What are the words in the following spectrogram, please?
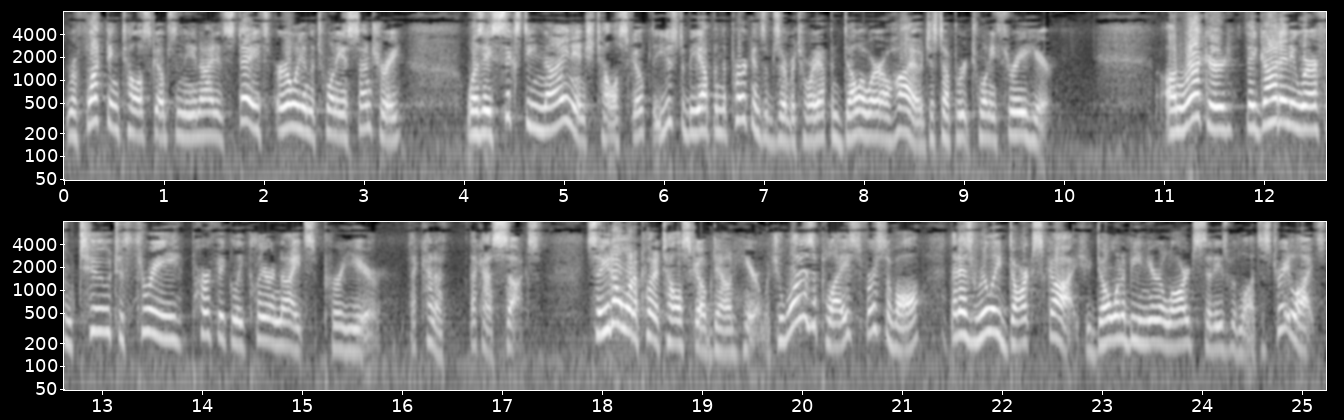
reflecting telescopes in the United States early in the 20th century was a 69 inch telescope that used to be up in the Perkins Observatory up in Delaware, Ohio, just up Route 23 here. On record, they got anywhere from two to three perfectly clear nights per year. That kind of that kind of sucks. So you don't want to put a telescope down here. What you want is a place, first of all, that has really dark skies. You don't want to be near large cities with lots of streetlights.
